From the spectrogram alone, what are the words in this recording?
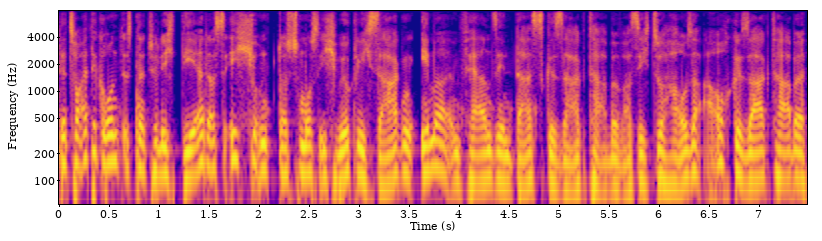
der zweite Grund ist natürlich der, dass ich, und das muss ich wirklich sagen, immer im Fernsehen das gesagt habe, was ich zu Hause auch gesagt habe.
